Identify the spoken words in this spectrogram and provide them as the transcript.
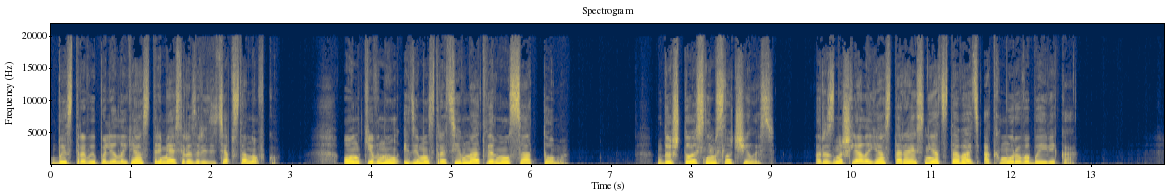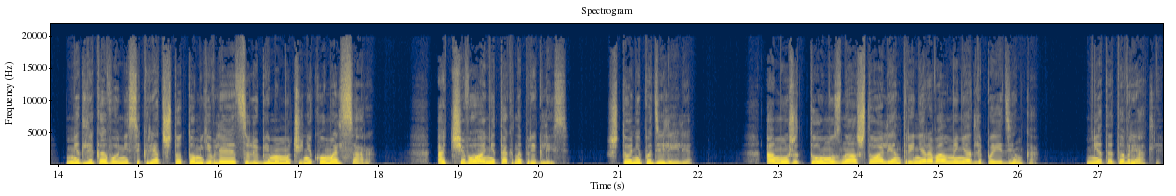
быстро выпалила я, стремясь разрядить обстановку. Он кивнул и демонстративно отвернулся от Тома. «Да что с ним случилось?» — размышляла я, стараясь не отставать от хмурого боевика. Ни для кого не секрет, что Том является любимым учеником Альсара. Отчего они так напряглись? Что не поделили? А может, Том узнал, что Ален тренировал меня для поединка? Нет, это вряд ли.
